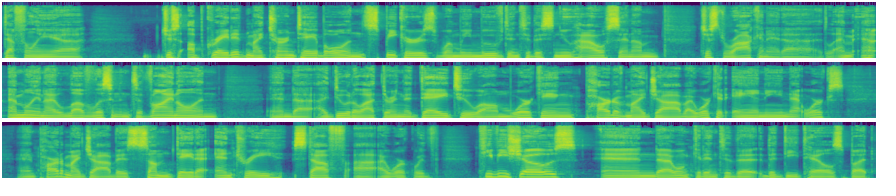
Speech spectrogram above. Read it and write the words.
definitely uh, just upgraded my turntable and speakers when we moved into this new house, and I'm just rocking it. Uh, Emily and I love listening to vinyl, and and uh, I do it a lot during the day too while I'm working. Part of my job, I work at A and E Networks, and part of my job is some data entry stuff. Uh, I work with TV shows. And I won't get into the, the details, but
